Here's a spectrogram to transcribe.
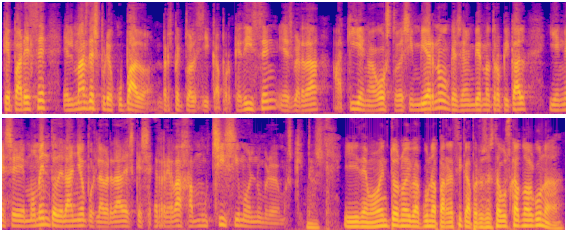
que parece el más despreocupado respecto al Zika, porque dicen, y es verdad, aquí en agosto es invierno, aunque sea invierno tropical, y en ese momento del año, pues la verdad es que se rebaja muchísimo el número de mosquitos. Y de momento no hay vacuna para el Zika, pero ¿se está buscando alguna?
